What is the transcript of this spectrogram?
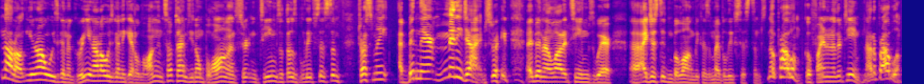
not all you're not always going to agree you're not always going to get along and sometimes you don't belong on certain teams with those belief systems trust me i've been there many times right i've been on a lot of teams where uh, i just didn't belong because of my belief systems no problem go find another team not a problem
